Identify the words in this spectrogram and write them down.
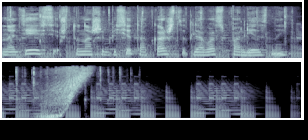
Надеюсь, что наша беседа окажется для вас полезной. Thank you.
